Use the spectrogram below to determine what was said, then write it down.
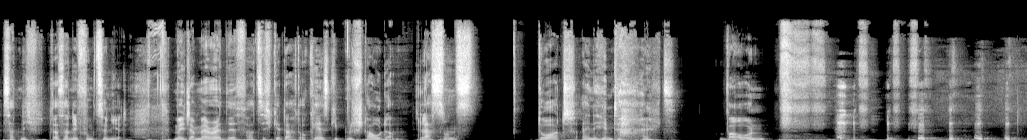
Das hat, nicht, das hat nicht funktioniert. Major Meredith hat sich gedacht, okay, es gibt einen Staudamm. Lass uns dort einen Hinterhalt bauen.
